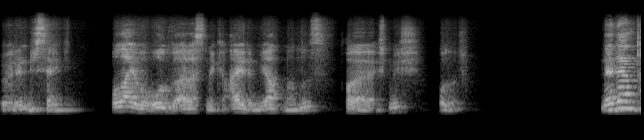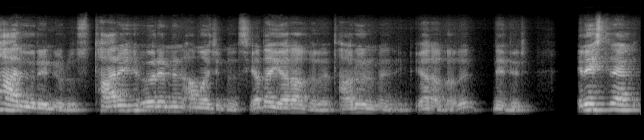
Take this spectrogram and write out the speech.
öğrenirsek olay ve olgu arasındaki ayrım yapmamız kolaylaşmış olur. Neden tarih öğreniyoruz? Tarih öğrenmenin amacımız ya da yararları, tarih öğrenmenin yararları nedir? Eleştirel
